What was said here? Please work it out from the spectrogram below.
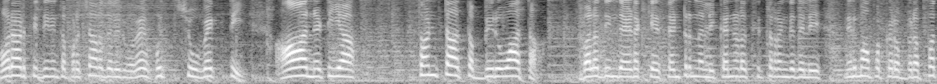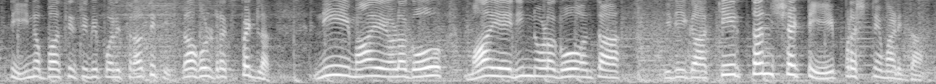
ಹೋರಾಡ್ತಿದ್ದೀನಿ ಅಂತ ಪ್ರಚಾರದಲ್ಲಿರುವ ಹುಚ್ಚು ವ್ಯಕ್ತಿ. ಆ ನಟಿಯ ಸೊಂಟ ತಬ್ಬಿರುವಾತ. ಬಲದಿಂದ ಎಡಕ್ಕೆ ಸೆಂಟರ್ನಲ್ಲಿ ಕನ್ನಡ ಚಿತ್ರರಂಗದಲ್ಲಿ ನಿರ್ಮಾಪಕರೊಬ್ಬರ ಪತ್ನಿ, ಇನ್ನೊಬ್ಬ ಸಿ ಸಿ ಬಿ ಪೊಲೀಸರ ಅತಿಥಿ, ರಾಹುಲ್ ಡ್ರಗ್ಸ್ ಪೆಡ್ಲರ್. ನೀ ಮಾಯೆಯೊಳಗೋ, ಮಾಯೆ ನಿನ್ನೊಳಗೋ ಅಂತ ಇದೀಗ ಕೀರ್ತನ್ ಶೆಟ್ಟಿ ಪ್ರಶ್ನೆ ಮಾಡಿದ್ದಾರೆ.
